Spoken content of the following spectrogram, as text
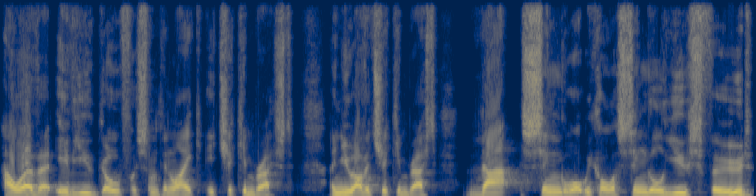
However, if you go for something like a chicken breast and you have a chicken breast, that single, what we call a single use food,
